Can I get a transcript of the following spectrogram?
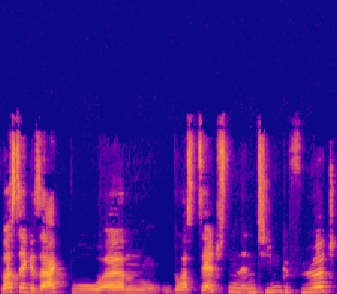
Du hast ja gesagt, du, ähm, du hast selbst ein, ein Team geführt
